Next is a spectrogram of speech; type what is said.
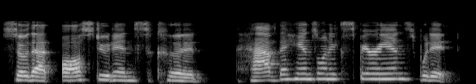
so that all students could have the hands-on experience, would it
